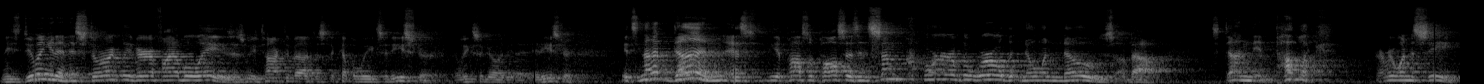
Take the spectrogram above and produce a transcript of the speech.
And he's doing it in historically verifiable ways, as we talked about just a couple weeks at Easter, weeks ago at, Easter. It's not done, as the Apostle Paul says, in some corner of the world that no one knows about. It's done in public for everyone to see.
